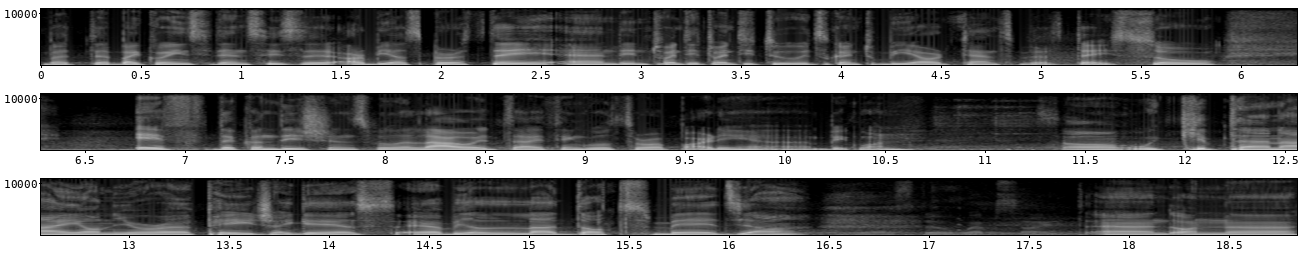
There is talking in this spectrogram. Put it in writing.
But uh, by coincidence, is uh, RBL's birthday, and in 2022 it's going to be our 10th birthday. So, if the conditions will allow it, I think we'll throw a party, a big one. So we kept an eye on your uh, page, I guess, rbl.media. and on uh,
